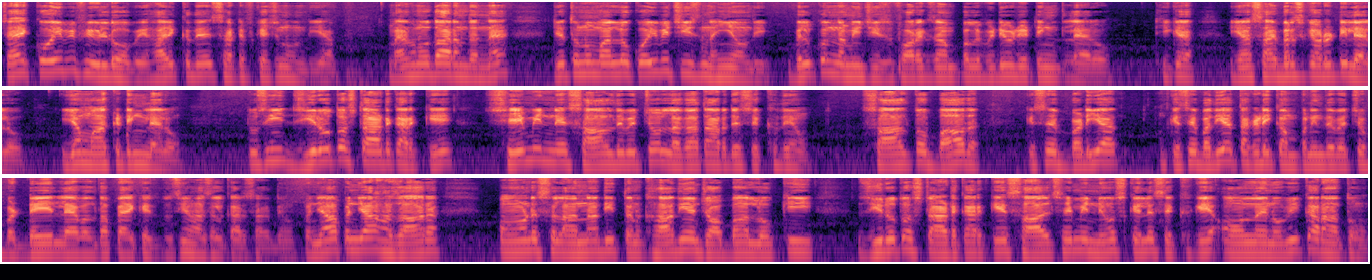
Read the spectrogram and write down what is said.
ਚਾਹੇ ਕੋਈ ਵੀ ਫੀਲਡ ਹੋਵੇ, ਹਰ ਇੱਕ ਦੇ ਸਰਟੀਫਿਕੇਸ਼ਨ ਹੁੰਦੀ ਆ। ਮੈਂ ਤੁਹਾਨੂੰ ਉਦਾਹਰਨ ਦਿੰਦਾ, ਜੇ ਤੁਹਾਨੂੰ ਮੰਨ ਲਓ ਕੋਈ ਵੀ ਚੀਜ਼ ਨਹੀਂ ਆਉਂਦੀ, ਬਿਲਕੁਲ ਨਵੀਂ ਚੀਜ਼ ਫੋਰ ਐਗਜ਼ਾਮਪਲ ਵੀਡੀਓ ਐਡੀਟਿੰਗ ਲੈ ਲਓ, ਠੀਕ ਹੈ? ਜਾਂ ਸਾਈਬਰ ਸਿਕਿਉਰਿਟੀ ਲੈ ਲਓ, ਜਾਂ ਮਾਰਕੀਟਿੰਗ ਲੈ ਲਓ ਤੁਸੀਂ ਜ਼ੀਰੋ ਤੋਂ ਸਟਾਰਟ ਕਰਕੇ 6 ਮਹੀਨੇ ਸਾਲ ਦੇ ਵਿੱਚੋਂ ਲਗਾਤਾਰ ਜੇ ਸਿੱਖਦੇ ਹੋ, ਸਾਲ ਤੋਂ ਬਾਅਦ ਕਿਸੇ ਬੜੀਆ, ਕਿਸੇ ਵਧੀਆ ਤਕੜੀ ਕੰਪਨੀ ਦੇ ਵਿੱਚ ਵੱਡੇ ਲੈਵਲ ਦਾ ਪੈਕੇਜ ਤੁਸੀਂ ਹਾਸਲ ਕਰ ਸਕਦੇ ਹੋ। 50-50 ਹਜ਼ਾਰ ਪਾਉਂਡ ਸਾਲਾਨਾ ਦੀ ਤਨਖਾਹ ਦੀਆਂ ਜੌਬਾਂ ਲੋਕੀ ਜ਼ੀਰੋ ਤੋਂ ਸਟਾਰਟ ਕਰਕੇ ਸਾਲ 6 ਮਹੀਨੇ ਉਹ ਸਕਿੱਲ ਸਿੱਖ ਕੇ ਆਨਲਾਈਨ ਉਹ ਵੀ ਘਰਾਂ ਤੋਂ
